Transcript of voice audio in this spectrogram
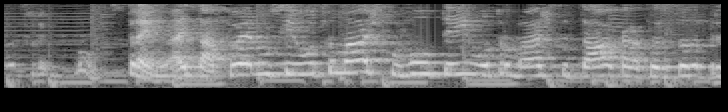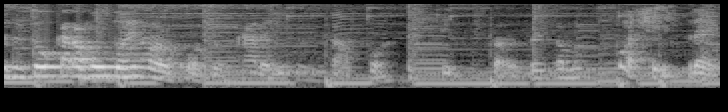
Eu falei, bom, estranho. Aí tá, foi, anunciei outro mágico, voltei, outro mágico tal, aquela coisa toda, apresentou, o cara voltou reclamando. Pô, tem um cara ali pô, esse cara reclamando. Pô, achei estranho.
